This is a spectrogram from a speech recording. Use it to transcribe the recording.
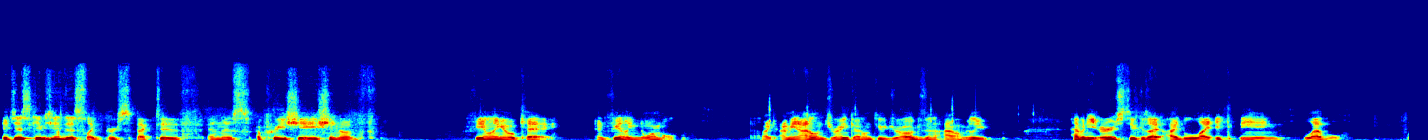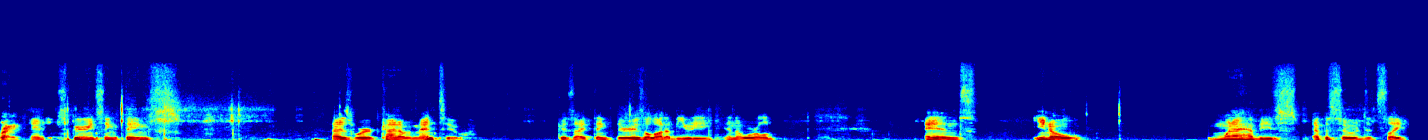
it just gives you this like perspective and this appreciation of feeling okay and feeling normal. Like, I mean, I don't drink, I don't do drugs, and I don't really have any urge to because I, I like being level Right. and experiencing things as we're kind of meant to. Because I think there is a lot of beauty in the world. And, you know, when I have these episodes, it's like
